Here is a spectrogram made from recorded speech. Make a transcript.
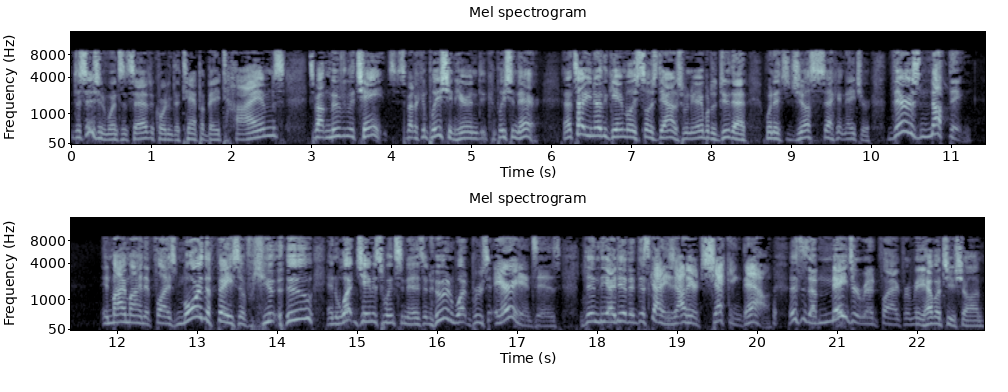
decision, Winston said, according to the Tampa Bay Times. It's about moving the chains. It's about a completion here and completion there. And that's how you know the game really slows down is when you're able to do that when it's just second nature. There's nothing in my mind it flies more in the face of who, and what Jameis Winston is and who and what Bruce Arians is than the idea that this guy is out here checking down. This is a major red flag for me. How about you, Sean?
